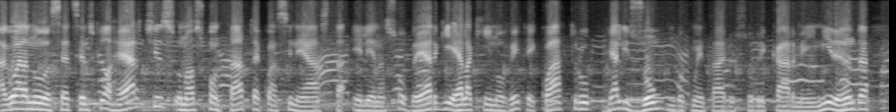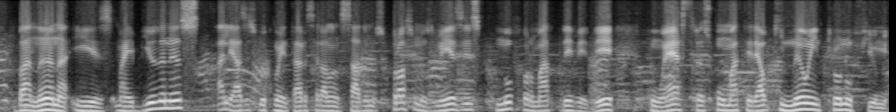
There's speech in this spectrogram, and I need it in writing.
Agora no 700 kHz, o nosso contato é com a cineasta Helena Solberg, ela que em 94 realizou um documentário sobre Carmen Miranda, Banana is My Business. Aliás, esse documentário será lançado nos próximos meses no formato DVD, com extras, com material que não entrou no filme.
